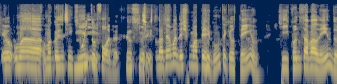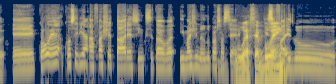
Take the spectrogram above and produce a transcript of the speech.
Eu, uma, uma coisa assim que... Muito foda, censura. Isso, isso dá até uma, deixa uma pergunta que eu tenho, que quando tava lendo, é, qual, é, qual seria a faixa etária, assim, que você tava imaginando pra sua série? Uh, essa é boa, você hein? faz o.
